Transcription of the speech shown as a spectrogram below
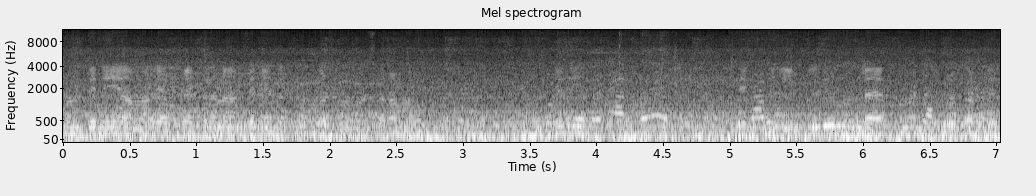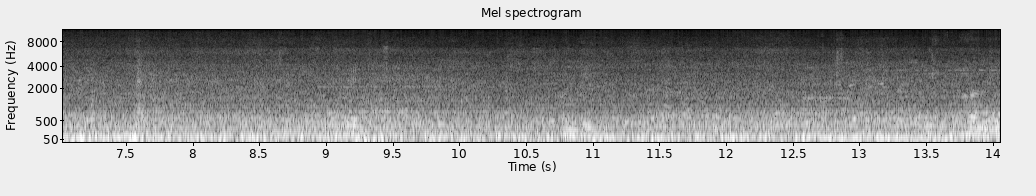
ਹੁਣ ਦਿਨੇ ਆਵਾਂਗੇ ਆਪਾਂ ਦਿਨੇ ਦਿਖਾਉਂਗਾ ਤੁਹਾਨੂੰ ਮੈਂ ਸਾਰਾ ਮਾਲ ਠੀਕ ਹੈ ਜੀ ਦੇਖੋ ਜੀ, ਵੀਡੀਓ ਨੂੰ ਲਾਈਕ ਕਮੈਂਟ ਜ਼ਰੂਰ ਕਰ ਦਿਓ ਹਾਂਜੀ। ਹਾਂਜੀ।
